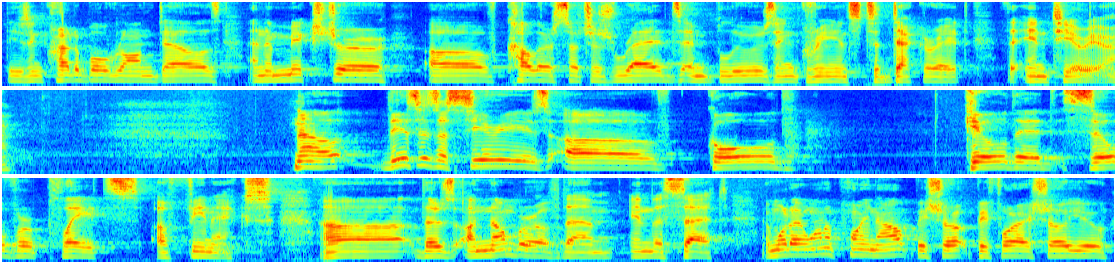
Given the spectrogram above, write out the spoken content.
these incredible rondelles, and a mixture of colors such as reds and blues and greens to decorate the interior. Now, this is a series of gold gilded silver plates of phoenix. Uh, there's a number of them in the set. And what I want to point out before I show you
